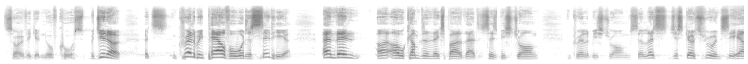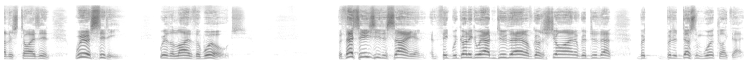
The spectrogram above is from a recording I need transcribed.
Sorry for getting off course. But you know, it's incredibly powerful what is said here. And then I, I will come to the next part of that. It says, be strong, incredibly strong. So let's just go through and see how this ties in. We're a city, we're the light of the world. But that's easy to say and, and think we've got to go out and do that. I've got to shine, I've got to do that. But, but it doesn't work like that.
